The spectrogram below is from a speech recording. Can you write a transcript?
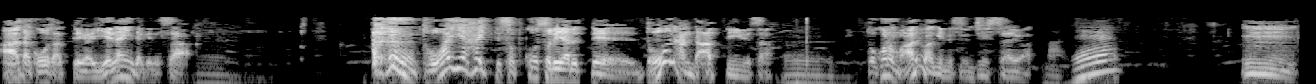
ああだこうだっては言えないんだけどさ、とはいえ入ってそこそれやるって、どうなんだっていうさ、うん。ところもあるわけですよ、実際は。まあね。うん。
